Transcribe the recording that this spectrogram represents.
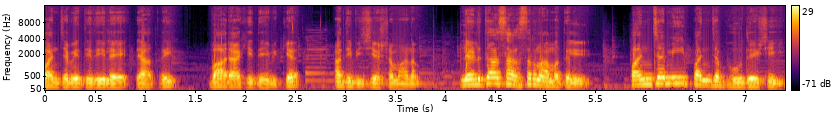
പഞ്ചമി തിഥിയിലെ രാത്രി വാരാഹി ദേവിക്ക് അതിവിശേഷമാണ്. ലളിതാ സഹസ്രനാമത്തിൽ പഞ്ചമി പഞ്ചഭൂതേഷി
